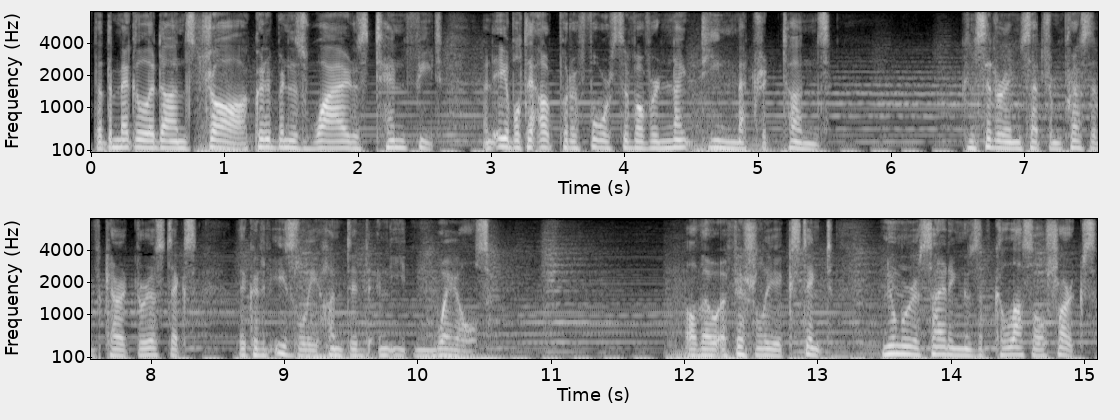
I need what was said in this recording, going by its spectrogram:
that the megalodon's jaw could have been as wide as 10 feet and able to output a force of over 19 metric tons. Considering such impressive characteristics, they could have easily hunted and eaten whales. Although officially extinct, numerous sightings of colossal sharks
